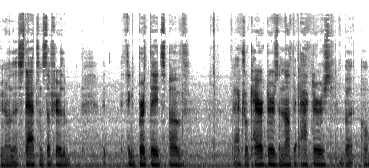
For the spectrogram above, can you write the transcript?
you know, the stats and stuff here. The I think birth dates of the actual characters and not the actors, but I'll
